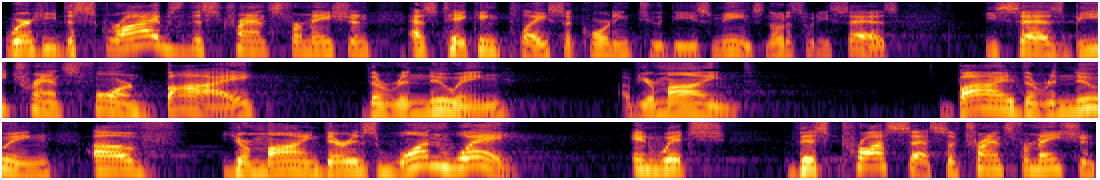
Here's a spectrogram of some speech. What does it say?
where he describes this transformation as taking place according to these means. Notice what he says. He says, Be transformed by the renewing of your mind by the renewing of your mind. There is one way in which this process of transformation,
